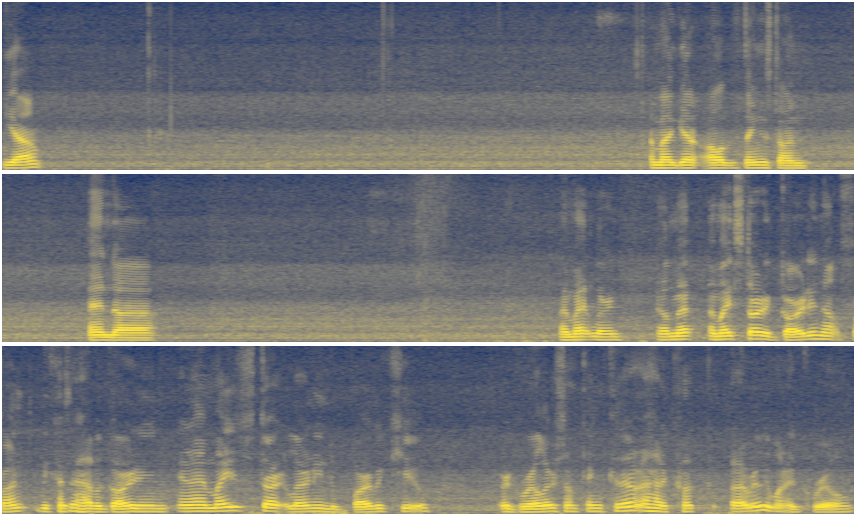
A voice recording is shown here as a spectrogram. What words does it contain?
Yeah. I might get all the things done. And uh, I might learn. I might I might start a garden out front because I have a garden, and I might start learning to barbecue or grill or something because I don't know how to cook. But I really want to grill,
